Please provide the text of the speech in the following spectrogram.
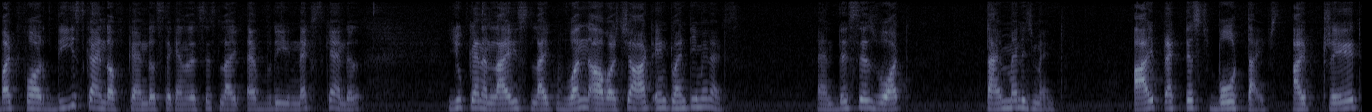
But for these kind of candlestick analysis like every next candle you can analyze like one hour chart in 20 minutes. And this is what time management. I practiced both types. I trade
